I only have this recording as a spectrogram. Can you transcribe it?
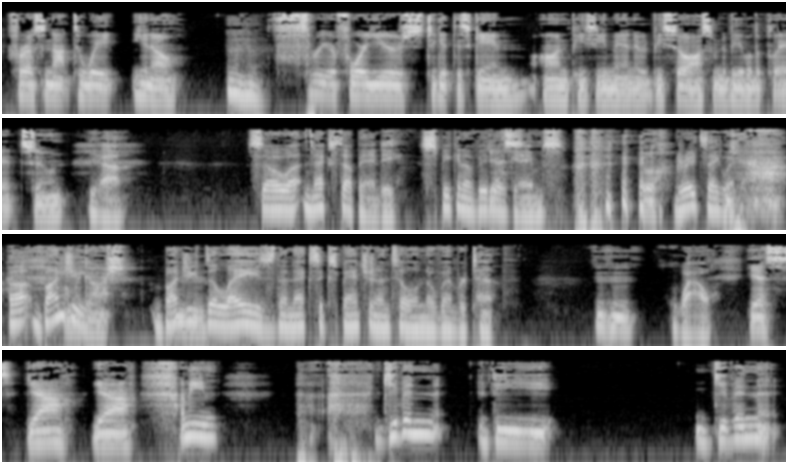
for us not to wait, you know, hmm three or four years to get this game on PC, man. It would be so awesome to be able to play it soon. Yeah. So uh, next up, Andy. Speaking of video Yes. games. Great segue. Yeah. Uh, Oh Bungie. my gosh. Bungie delays the next expansion until November 10th. hmm Wow. Yes. Yeah. Yeah. I mean, given the, given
